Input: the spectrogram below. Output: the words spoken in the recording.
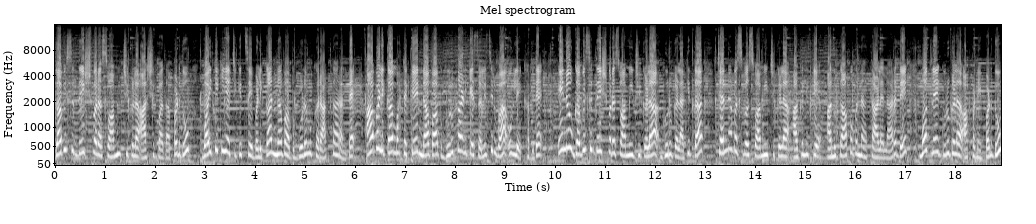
ಗವಿಸಿದ್ದೇಶ್ವರ ಸ್ವಾಮೀಜಿಗಳ ಆಶೀರ್ವಾದ ಪಡೆದು ವೈದ್ಯಕೀಯ ಚಿಕಿತ್ಸೆ ಬಳಿಕ ನವಾಬ್ ಗುಣಮುಖರಾಗ್ತಾರಂತೆ. ಆ ಬಳಿಕ ಮಠಕ್ಕೆ ನವಾಬ್ ಗುರುಕಾಣಿಕೆ ಸಲ್ಲಿಸಿರುವ ಉಲ್ಲೇಖವಿದೆ. ಇನ್ನು ಗವಿಸಿದ್ದೇಶ್ವರ ಸ್ವಾಮೀಜಿಗಳ ಗುರುಗಳಾಗಿದ್ದ ಚನ್ನಬಸವ ಸ್ವಾಮೀಜಿಗಳ ಅಗಲಿಕೆ ಅನುತಾಪವನ್ನ ತಾಳಲಾರದೆ ಮೊದಲೇ ಗುರುಗಳ ಅಪ್ಪಣೆ ಪಡೆದು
